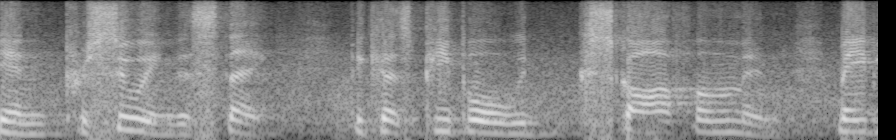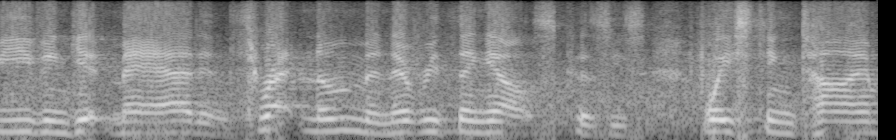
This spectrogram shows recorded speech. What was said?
in pursuing this thing because people would scoff him and maybe even get mad and threaten him and everything else because he's wasting time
